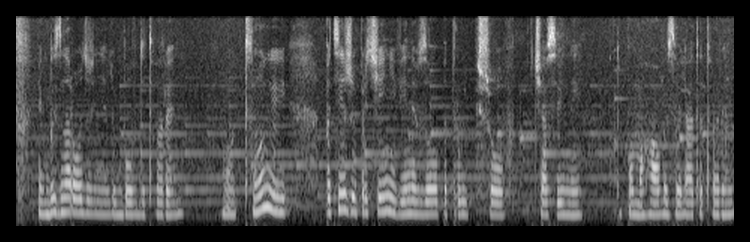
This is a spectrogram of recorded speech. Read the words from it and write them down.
якби з народження любов до тварин. От. Ну і по цій же причині він і в зоопатруль пішов під час війни, допомагав визволяти тварин.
